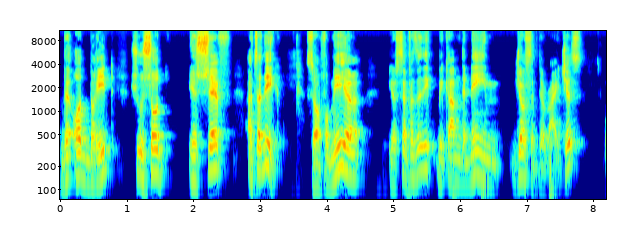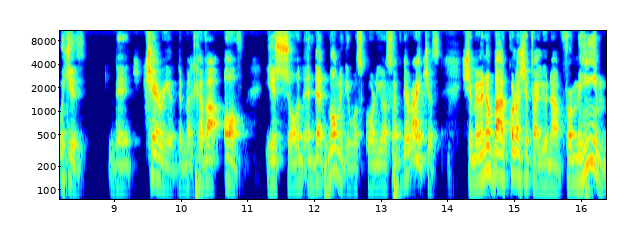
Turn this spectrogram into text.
בעוד ברית, שהוא סוד יוסף הצדיק. So from here, Yosef הצדיק become the name Joseph the righteous, which is the chariot, the Merkava of Yesod, and that moment he was called Yosef the righteous. From him,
